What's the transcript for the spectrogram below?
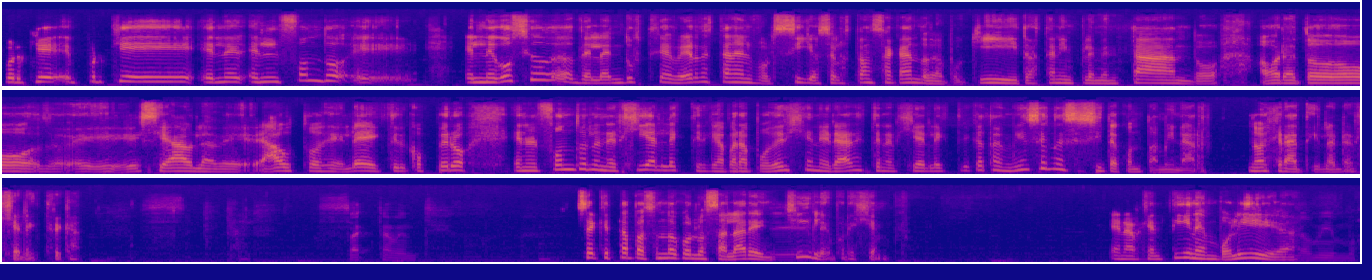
Porque, porque en, el, fondo eh, el negocio de la industria verde está en el bolsillo, se lo están sacando de a poquito, están implementando, ahora todo eh, se habla de autos eléctricos, pero en el fondo la energía eléctrica, para poder generar esta energía eléctrica también se necesita contaminar, no es gratis la energía eléctrica. Exactamente sé qué está pasando con los salarios en Chile, por ejemplo. En Argentina, en Bolivia. Lo mismo.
